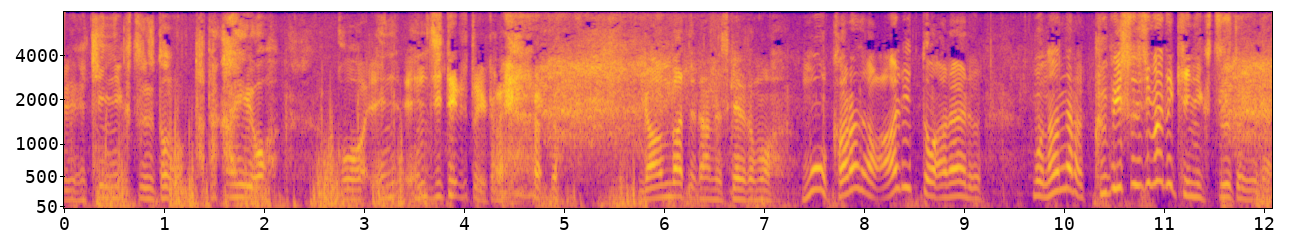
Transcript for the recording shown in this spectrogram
えー、筋肉痛との戦いをこう演じてるというかね。頑張ってたんですけれどももう体ありとあらゆるもうなんなら首筋まで筋肉痛というね。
